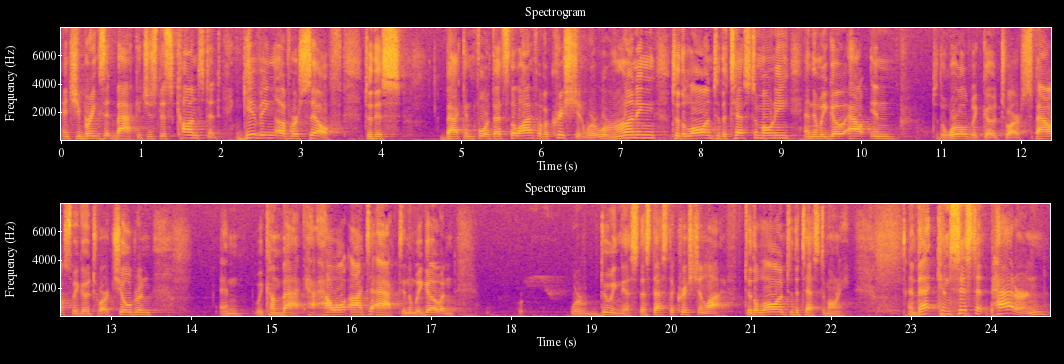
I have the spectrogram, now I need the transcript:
and she brings it back. It's just this constant giving of herself to this back and forth. That's the life of a Christian. We're, we're running to the law and to the testimony, and then we go out into the world. We go to our spouse, we go to our children, and we come back. How ought I to act? And then we go and we're doing this. That's, that's the Christian life, to the law and to the testimony. And that consistent pattern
